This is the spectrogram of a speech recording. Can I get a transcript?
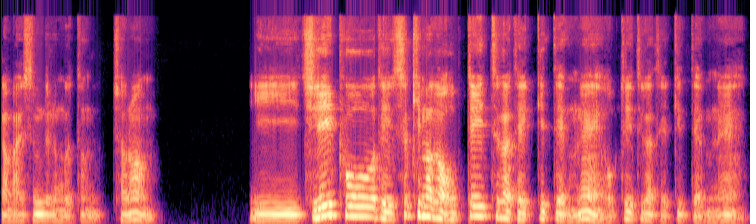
말씀드린 것처럼, 이 GA4 데이- 스키마가 업데이트가 됐기 때문에, 업데이트가 됐기 때문에,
